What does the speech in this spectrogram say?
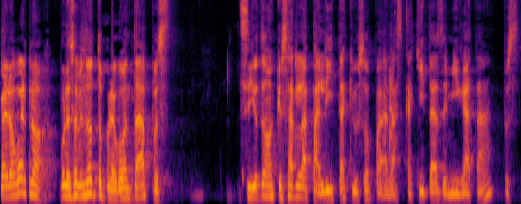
Pero bueno, resolviendo tu pregunta, pues si yo tengo que usar la palita que uso para las caquitas de mi gata, pues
